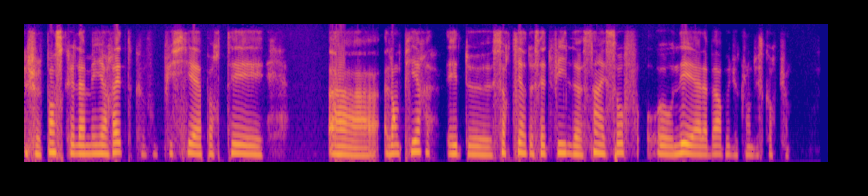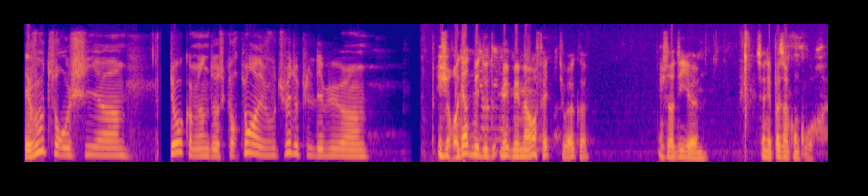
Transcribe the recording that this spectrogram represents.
Je pense que la meilleure aide que vous puissiez apporter à, à l'Empire est de sortir de cette ville sain et sauf au nez et à la barbe du clan du Scorpion. Et vous, Tsurushi euh, Kyo, combien de scorpions avez-vous tué depuis le début euh Et je regarde mes, doudous- mes, mes mains, en fait, tu vois, quoi. Et je leur dis, euh, ce n'est pas un concours.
